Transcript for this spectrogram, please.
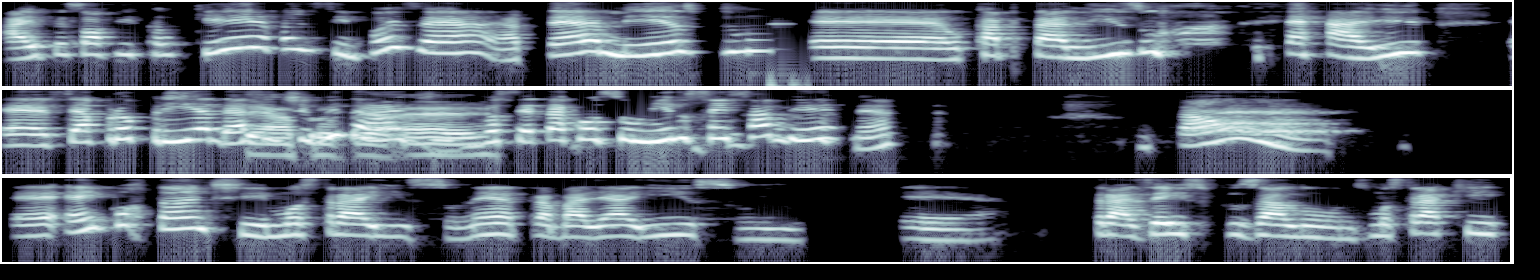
aí o pessoal fica, o quê? Fala assim, pois é, até mesmo é, o capitalismo aí é, se apropria dessa antiguidade. É... Você está consumindo sem saber, né? Então, é, é importante mostrar isso, né? Trabalhar isso e é, trazer isso para os alunos, mostrar que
